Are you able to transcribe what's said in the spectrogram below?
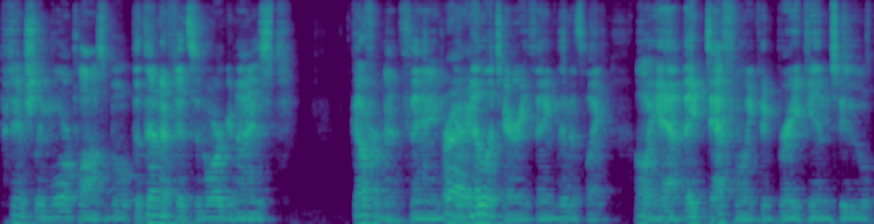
potentially more plausible. But then if it's an organized government thing or Right. military thing, then it's like, oh yeah, they definitely could break into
